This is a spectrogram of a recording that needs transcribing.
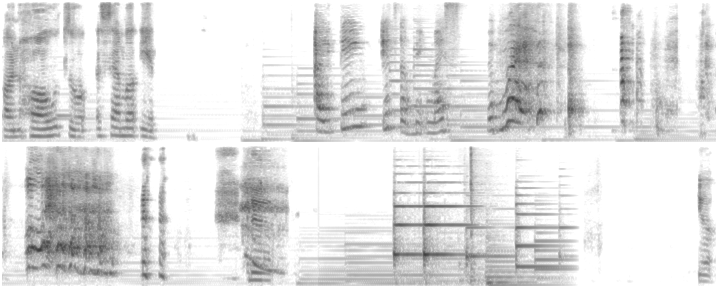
on how to assemble it. I think it's a big mess. Aduh. Yuk,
